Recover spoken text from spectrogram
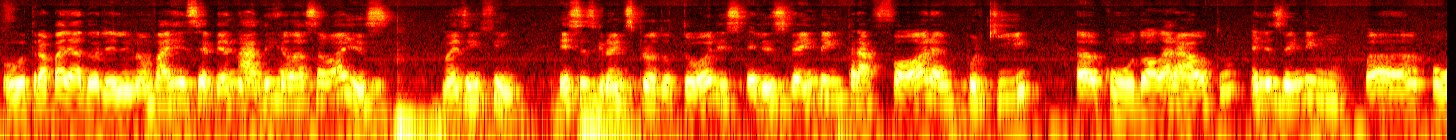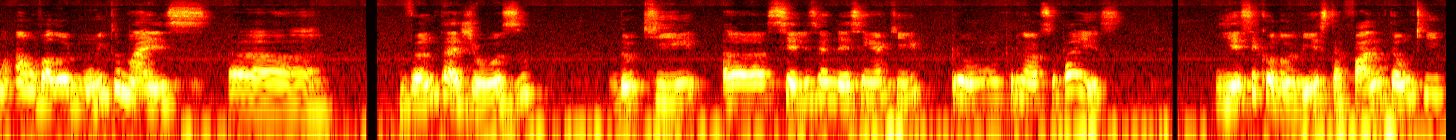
o trabalhador ele não vai receber nada em relação a isso. Mas enfim, esses grandes produtores eles vendem para fora porque uh, com o dólar alto eles vendem uh, um, a um valor muito mais uh, vantajoso do que uh, se eles vendessem aqui para o nosso país. E esse economista fala então que,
